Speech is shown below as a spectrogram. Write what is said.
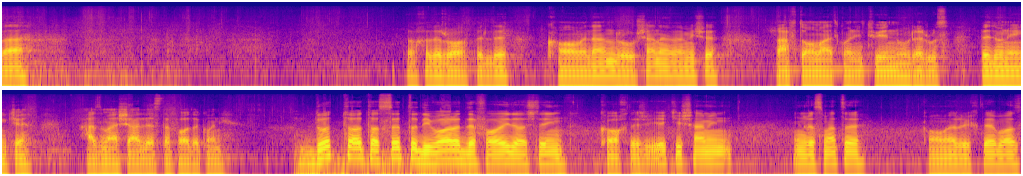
و داخل راه پله کاملا روشنه و میشه رفت آمد کنی توی نور روز بدون اینکه از مشعل استفاده کنی. دو تا تا سه تا دیوار دفاعی داشته این کاختش. یکیش همین این قسمت کامل ریخته. باز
